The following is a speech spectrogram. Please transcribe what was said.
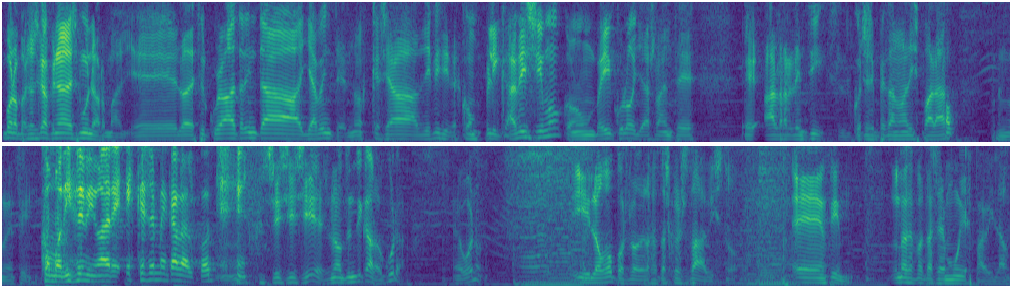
Bueno, pues es que al final es muy normal. Eh, lo de circular a 30 y a 20 no es que sea difícil, es complicadísimo. Con un vehículo ya solamente eh, al ralentí, los coches empiezan a disparar, en fin. Como dice mi madre, es que se me cala el coche. Sí, sí, sí, es una auténtica locura. Pero bueno. Y luego, pues lo de los atascos estaba visto. En fin, no hace falta ser muy espabilado.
